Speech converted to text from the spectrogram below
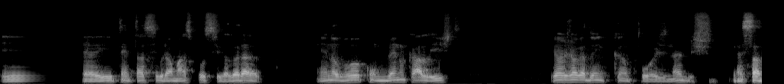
E aí tentar segurar o mais possível. Agora, renovou com o Breno Calixto, que é o jogador em campo hoje, né, bicho? Nessa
